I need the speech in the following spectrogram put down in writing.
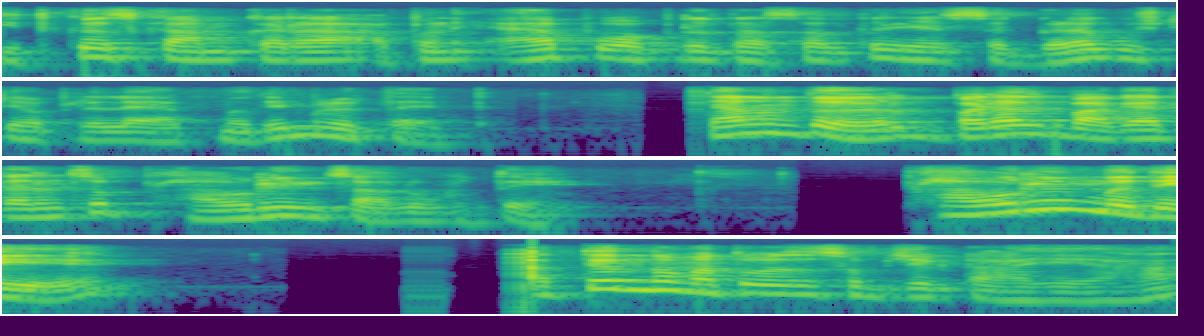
इतकंच काम करा. आपण ॲप वापरत असाल तर ह्या सगळ्या गोष्टी आपल्याला ॲपमध्ये मिळत आहेत. त्यानंतर बऱ्याच बागायतांचं फ्लावरिंग चालू होते. फ्लावरिंगमध्ये अत्यंत महत्त्वाचा सब्जेक्ट आहे हा.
